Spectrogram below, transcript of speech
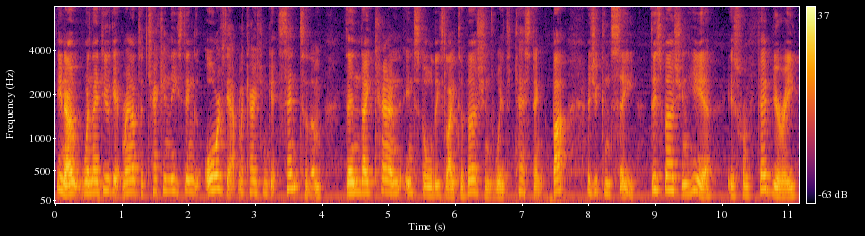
You know, when they do get round to checking these things, or if the application gets sent to them, then they can install these later versions with testing. But as you can see, this version here is from February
